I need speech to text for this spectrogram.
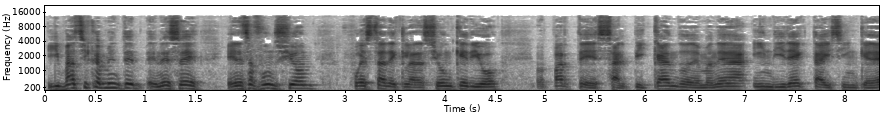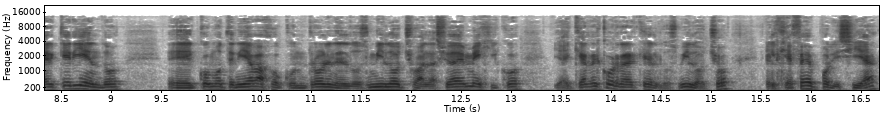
Y básicamente en, ese, en esa función fue esta declaración que dio, aparte salpicando de manera indirecta y sin querer queriendo, eh, cómo tenía bajo control en el 2008 a la Ciudad de México, y hay que recordar que en el 2008 el jefe de policía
